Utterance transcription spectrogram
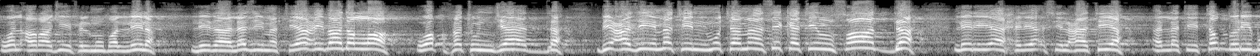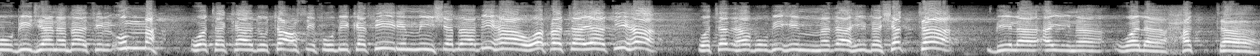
والأراجيف المضللة. لذا لزمت يا عباد الله وقفة جادة بعزيمة متماسكة صادة لرياح اليأس العاتية التي تضرب بجنبات الأمة وتكاد تعصف بكثير من شبابها وفتياتها وتذهب بهم مذاهب شتى بلا أين ولا حتى.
